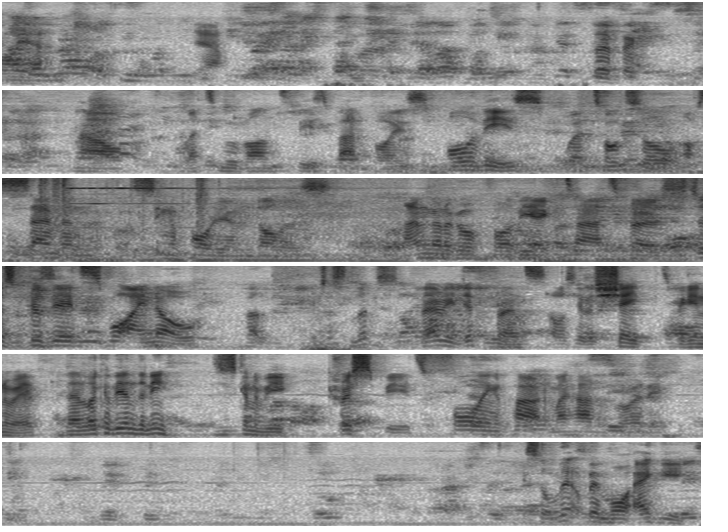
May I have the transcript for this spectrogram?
Oh yeah. Yeah. Perfect. Now let's move on to these bad boys. All of these were a total of seven Singaporean dollars. I'm gonna go for the egg tart first, just because it's what I know. But it just looks very different. Obviously the shape to begin with. Then look at the underneath. This is gonna be crispy. It's falling apart in my hands already. It's a little bit more eggy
